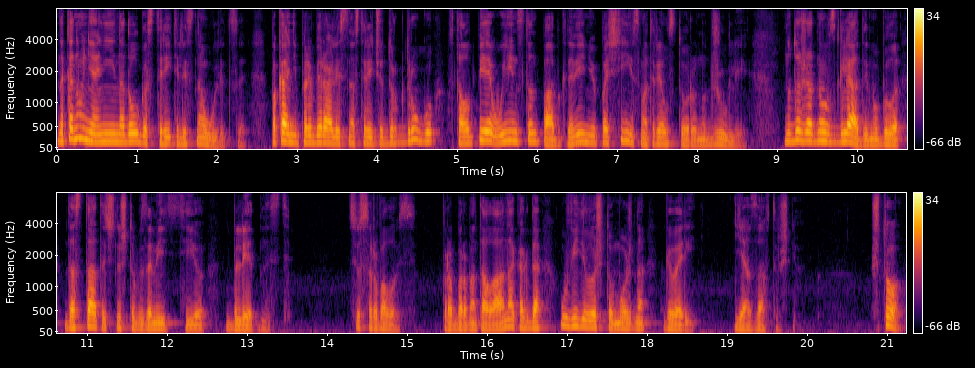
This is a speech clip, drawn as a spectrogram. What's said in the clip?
Накануне они ненадолго встретились на улице. Пока они пробирались навстречу друг другу, в толпе Уинстон по обыкновению почти не смотрел в сторону Джулии. Но даже одного взгляда ему было достаточно, чтобы заметить ее бледность. Все сорвалось, пробормотала она, когда увидела, что можно говорить. Я о завтрашнем. Что?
